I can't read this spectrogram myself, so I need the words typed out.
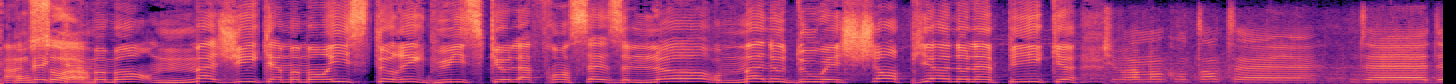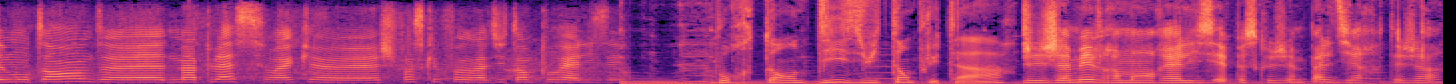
Avec un moment magique, un moment historique, puisque la Française Laure Manodou est championne olympique. Je suis vraiment contente euh, de, mon temps, de, de ma place. C'est vrai que je pense qu'il faudra du temps pour réaliser. Pourtant, 18 ans plus tard. J'ai jamais vraiment réalisé parce que j'aime pas le dire déjà.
